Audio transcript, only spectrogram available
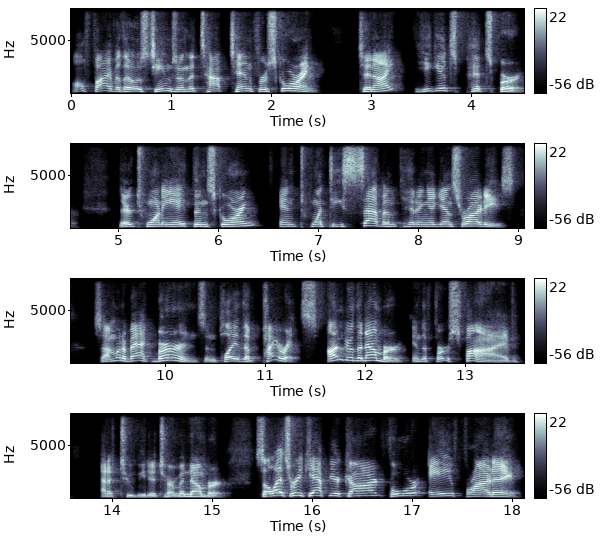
All five of those teams are in the top 10 for scoring. Tonight, he gets Pittsburgh. They're 28th in scoring and 27th hitting against righties. So I'm going to back Burnes and play the Pirates under the number in the first five at a to be determined number. So let's recap your card for a Friday.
